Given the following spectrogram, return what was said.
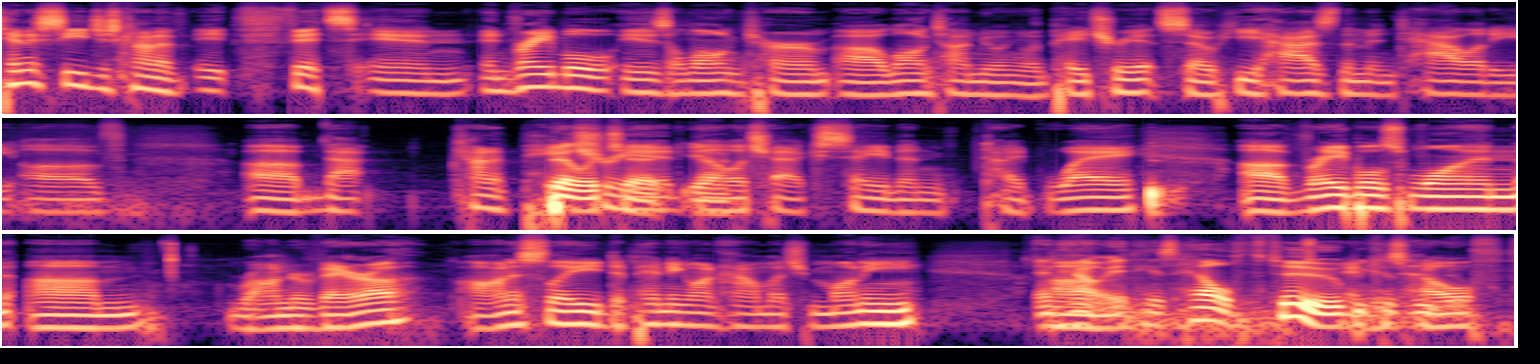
tennessee just kind of it fits in and Vrabel is a long-term uh, long-time new england patriot so he has the mentality of uh, that kind of Belichick, patriot yeah. Belichick Saban type way. Uh, Vrabel's one. Um, Ron Rivera, honestly, depending on how much money And how in his health too, Um, because his health,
